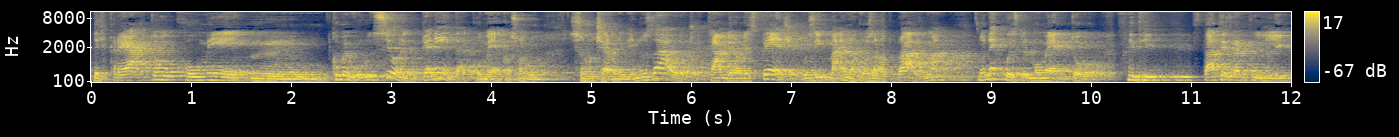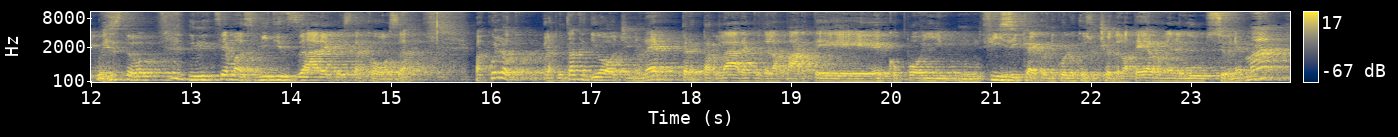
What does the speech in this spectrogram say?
del creato come, mh, mm, come, evoluzione del pianeta, come ecco, sono, sono, c'erano i dinosauri, cioè cambiano le specie, così, ma è una cosa naturale, ma non è questo il momento, quindi state tranquilli, questo, iniziamo a smitizzare questa cosa. Ma quello, la puntata di oggi non è per parlare ecco, della parte ecco, poi mh, fisica ecco, di quello che succede alla Terra nell'evoluzione, ma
